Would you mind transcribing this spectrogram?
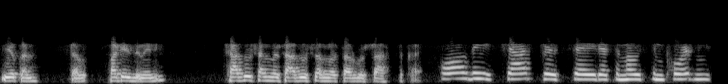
you can tell. What is the meaning? Sadhu Sangha, Sadhu Sangha, Sarva Shastra Kaya. All these shastras say that the most important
